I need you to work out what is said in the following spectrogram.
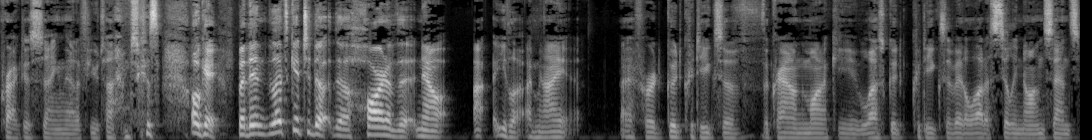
practice saying that a few times because okay but then let's get to the the heart of the now I, you I mean I I've heard good critiques of the crown the monarchy less good critiques of it a lot of silly nonsense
